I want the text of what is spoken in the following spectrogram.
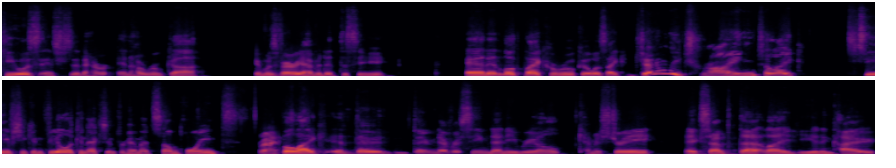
he was interested in, her, in haruka it was very evident to see and it looked like haruka was like generally trying to like see if she can feel a connection for him at some point Right. but like there there never seemed any real chemistry except that like Eden Kai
